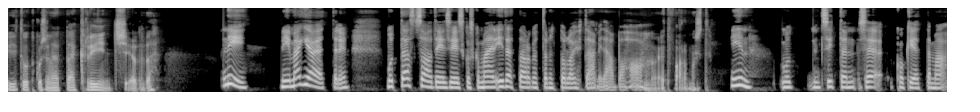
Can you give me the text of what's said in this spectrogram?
vitut, kun se näyttää cringeiltä. Niin, niin mäkin ajattelin. Mutta tästä saatiin siis, koska mä en itse tarkoittanut tuolla yhtään mitään pahaa. No et varmasti. Niin, mutta nyt sitten se koki, että mä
